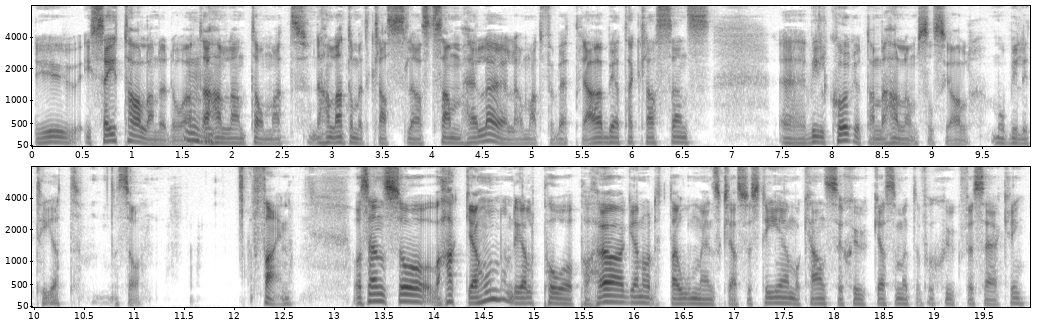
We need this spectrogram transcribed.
det är ju i sig talande då, att mm. det, handlar inte om att, det handlar inte om ett klasslöst samhälle eller om att förbättra arbetarklassens eh, villkor, utan det handlar om social mobilitet. Så, fine. Och sen så hackar hon en del på, på högen och detta omänskliga system och cancersjuka som inte får sjukförsäkring.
